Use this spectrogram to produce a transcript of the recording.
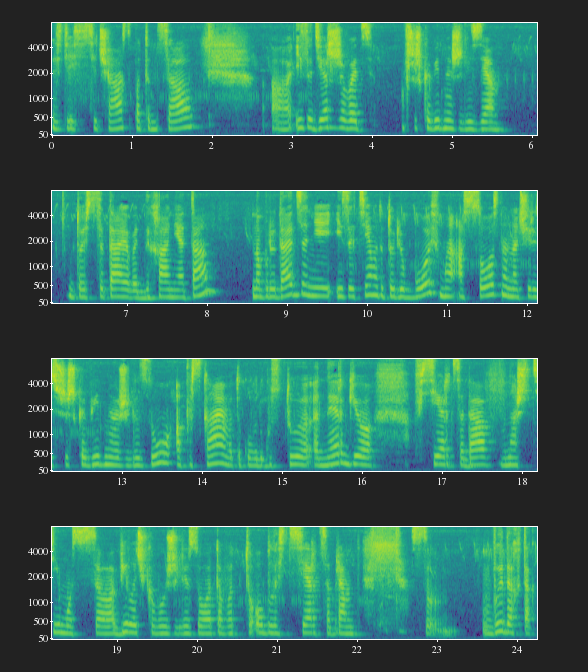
здесь и сейчас, потенциал, э, и задерживать в шишковидной железе. То есть затаивать дыхание там, наблюдать за ней, и затем вот эту любовь мы осознанно через шишковидную железу опускаем вот такую вот густую энергию в сердце, да, в наш тимус, э, вилочковую железу, это вот область сердца, прям выдох так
